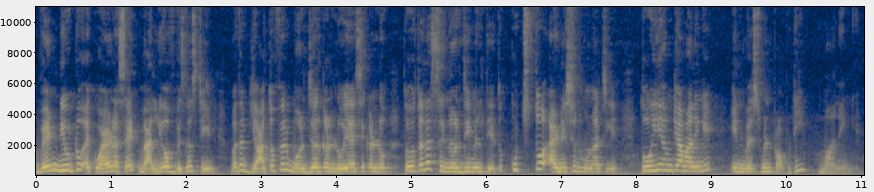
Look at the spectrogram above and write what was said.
When due to acquired asset value of business change मतलब या तो फिर मर्जर कर लो या ऐसे कर लो तो होता है ना सिनर्जी मिलती है तो कुछ तो एडिशन होना चाहिए तो ही हम क्या मानेंगे? इन्वेस्टमेंट प्रॉपर्टी मानेंगे।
